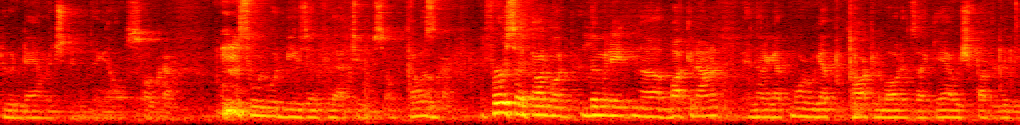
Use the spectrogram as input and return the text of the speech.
doing damage to anything else. Okay, So we would be using it for that too, so that was, okay. at first I thought about eliminating the bucket on it, and then I got more, we got talking about it, it's like, yeah, we should probably really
